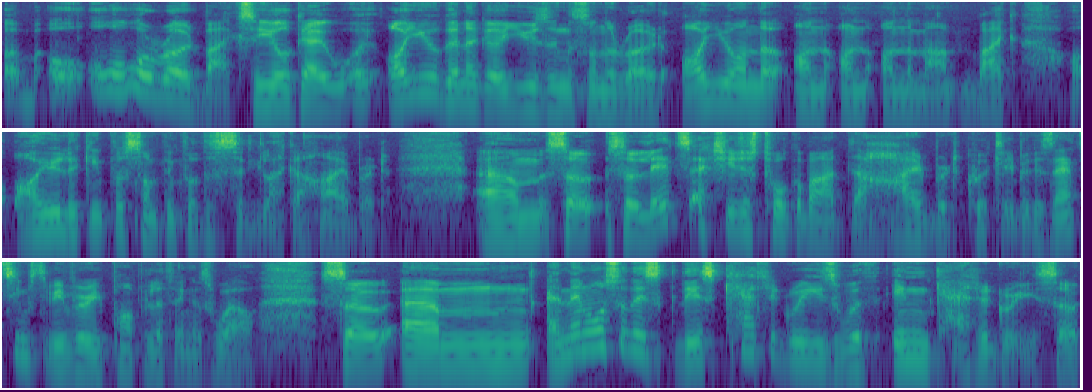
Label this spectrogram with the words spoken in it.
or, or road bike. So you'll go, are you going to go using this on the road? Are you on the on, on, on the mountain bike? Or are you looking for something for the city like a hybrid? Um, so so let's actually just talk about the hybrid quickly because that seems to be a very popular thing as well. So um, and then also there's there's categories within categories. So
